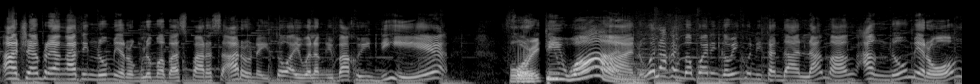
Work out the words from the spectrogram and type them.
At syempre ang ating numerong lumabas para sa araw na ito ay walang iba kundi 41. Wala kayong bang pwedeng gawin kundi tandaan lamang ang numerong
